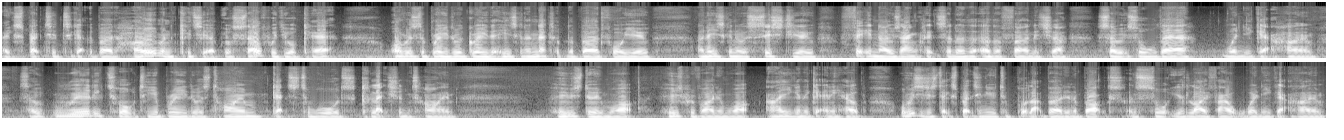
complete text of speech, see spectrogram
expected to get the bird home and kit it up yourself with your kit? Or has the breeder agreed that he's going to net up the bird for you and he's going to assist you fitting those anklets and other, other furniture so it's all there when you get home? So really talk to your breeder as time gets towards collection time. Who's doing what? Who's providing what? Are you going to get any help? Or is he just expecting you to put that bird in a box and sort your life out when you get home?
